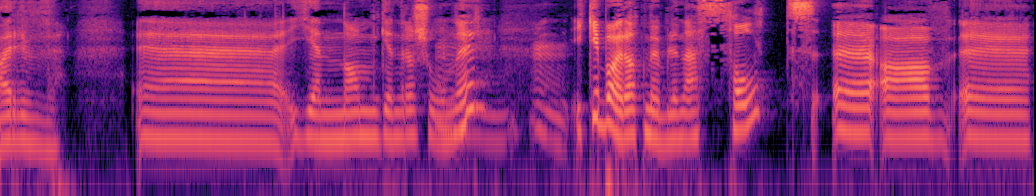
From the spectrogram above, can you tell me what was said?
arv. Eh, gjennom generasjoner. Ikke bare at møblene er solgt eh, av eh,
